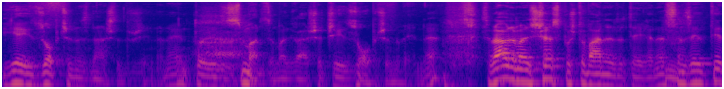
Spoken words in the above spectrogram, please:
je izobčen iz naše družine. Ne? In to je smrt za Magaša, če je izobčen. Ve, ne? se pravi, da imaš še spoštovanje do tega. Ne? Sem zdaj te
